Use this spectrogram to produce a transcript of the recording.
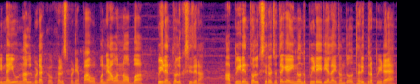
ಇನ್ನು ಇವನ್ನ ಅಲ್ಲಿ ಬಿಡಕ್ಕೆ ಕಳಿಸ್ಬೇಡಿಯಪ್ಪ, ಒಬ್ಬನ ಯಾವನ್ನೋ ಒಬ್ಬ ಪೀಡೆನ ತೊಲಗಿಸಿದ್ದೀರಾ? ಆ ಪೀಡೆನ ತೊಲಗಿಸಿರೋ ಜೊತೆಗೆ ಇನ್ನೊಂದು ಪೀಡೆ ಇದೆಯಲ್ಲ ಇದೊಂದು, ದರಿದ್ರ ಪೀಡೆ,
